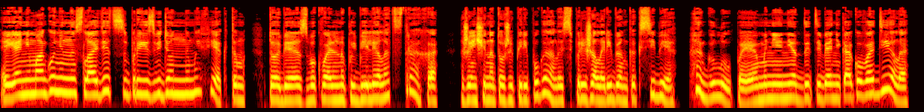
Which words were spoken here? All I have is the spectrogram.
Я не могу не насладиться произведенным эффектом. Тобиас буквально побелел от страха. Женщина тоже перепугалась, прижала ребенка к себе. «Глупая, мне нет до тебя никакого дела.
